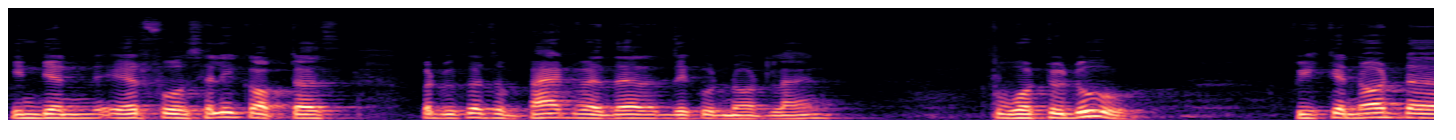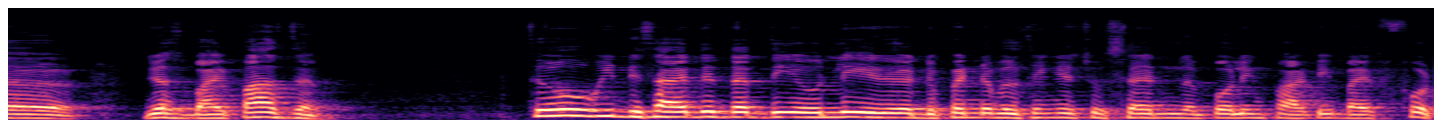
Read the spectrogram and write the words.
Indian Air Force helicopters, but because of bad weather, they could not land. So, what to do? We cannot uh, just bypass them. So, we decided that the only uh, dependable thing is to send a polling party by foot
